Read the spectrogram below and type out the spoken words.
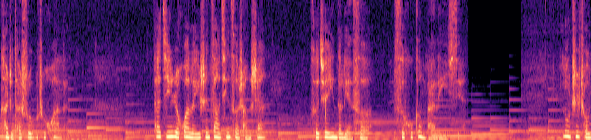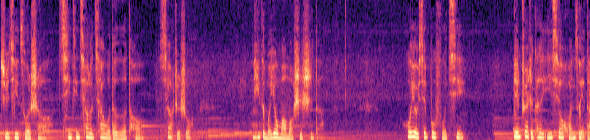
看着他，说不出话来。他今日换了一身藏青色长衫，可却映的脸色似乎更白了一些。陆之崇举起左手。轻轻敲了敲我的额头，笑着说：“你怎么又冒冒失失的？”我有些不服气，边拽着他的衣袖还嘴道：“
